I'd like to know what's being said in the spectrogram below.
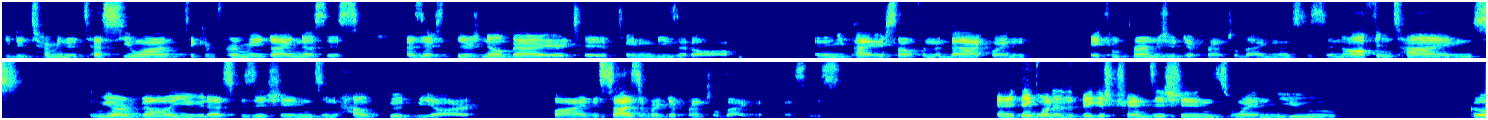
You determine the tests you want to confirm your diagnosis as if there's no barrier to obtaining these at all. And then you pat yourself in the back when it confirms your differential diagnosis. And oftentimes, we are valued as physicians and how good we are by the size of our differential diagnosis. And I think one of the biggest transitions when you go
